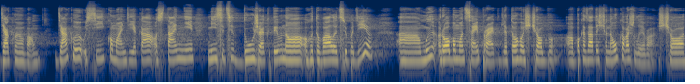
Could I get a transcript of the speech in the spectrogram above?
Дякую вам. Дякую усій команді, яка останні місяці дуже активно готувала цю подію. Ми робимо цей проект для того, щоб показати, що наука важлива, що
